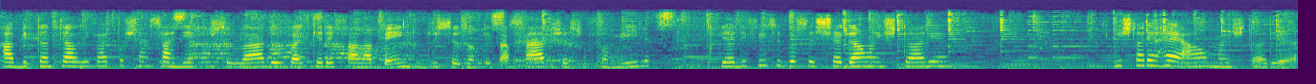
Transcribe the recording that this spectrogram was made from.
habitante ali vai puxar a sardinha para o seu lado, vai querer falar bem dos seus antepassados, da sua família. E é difícil você chegar a uma história, uma história real, uma história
